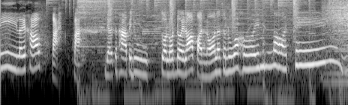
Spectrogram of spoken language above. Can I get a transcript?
นี่เลยครับป่ะป่ะเดี๋ยวจะพาไปดูตัวรถโดยรอบก่อนเนาะเราจะรู้ว่าเฮ้ยมันหล่อจริง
